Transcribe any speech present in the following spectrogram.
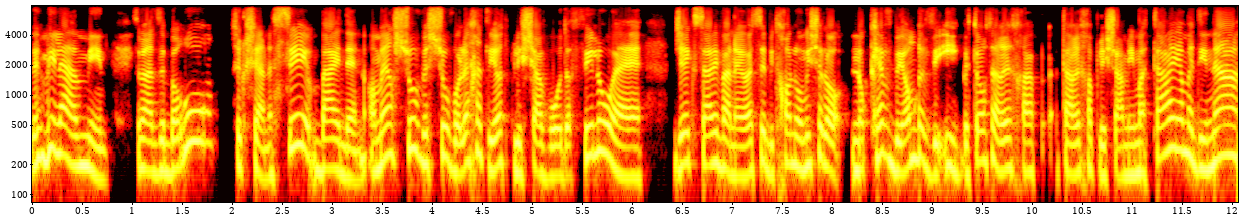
למי להאמין. זאת אומרת, זה ברור שכשהנשיא ביידן אומר שוב ושוב הולכת להיות פלישה, והוא עוד אפילו אה, ג'ייק סליבן, היועץ לביטחון לאומי שלו, נוקב ביום רביעי בתור תאריך, תאריך הפלישה, ממתי המדינה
